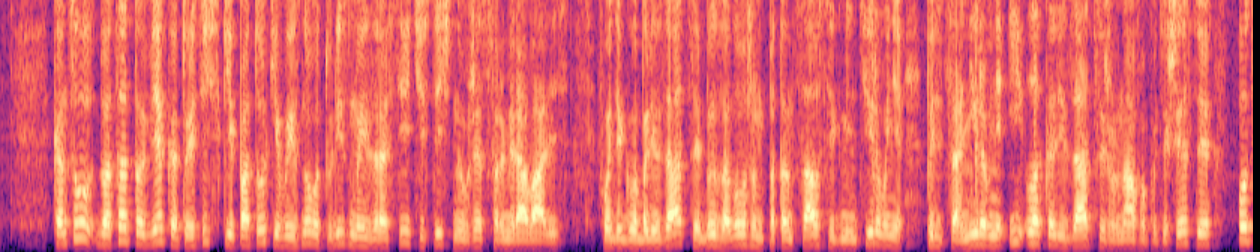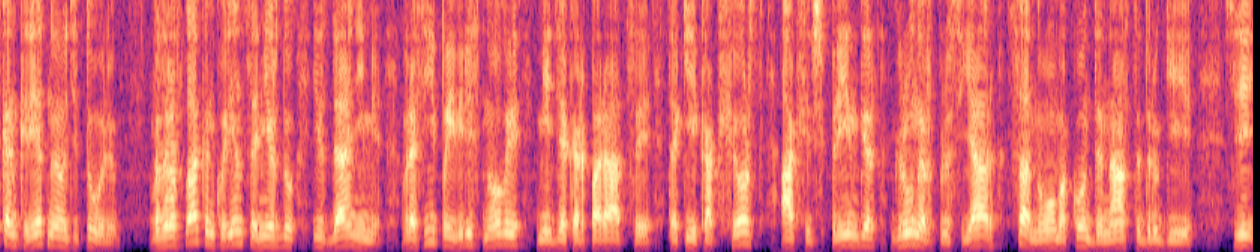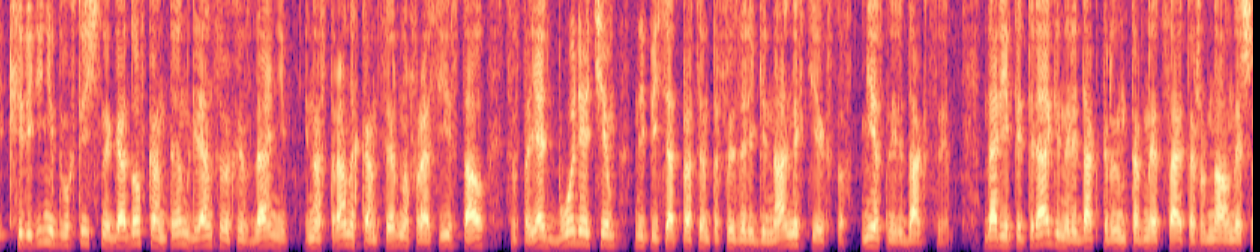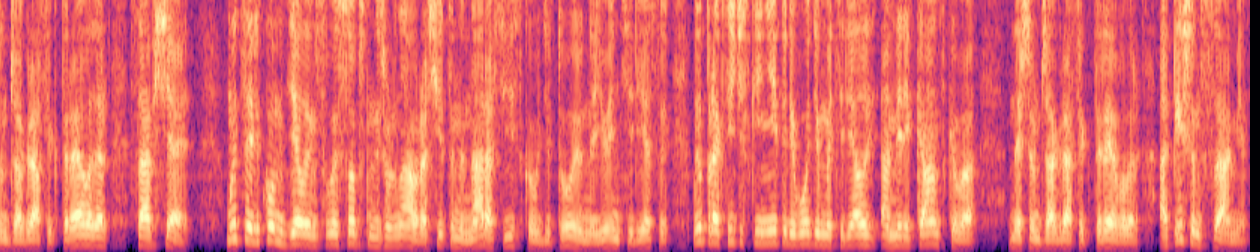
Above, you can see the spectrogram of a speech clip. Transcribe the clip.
К концу 20 века туристические потоки выездного туризма из России частично уже сформировались. В ходе глобализации был заложен потенциал сегментирования, позиционирования и локализации журналов о путешествии под конкретную аудиторию. Возросла конкуренция между изданиями, в России появились новые медиакорпорации, такие как Hearst, Axel Springer, Gruner плюс Яр, Sanoma, Condé Nast и другие. К середине 2000-х годов контент глянцевых изданий иностранных концернов в России стал состоять более чем на 50% из оригинальных текстов местной редакции. Дарья Петрягина, редактор интернет-сайта журнала National Geographic Traveler, сообщает, мы целиком делаем свой собственный журнал, рассчитанный на российскую аудиторию, на ее интересы. Мы практически не переводим материалы американского National Geographic Traveler, а пишем сами.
